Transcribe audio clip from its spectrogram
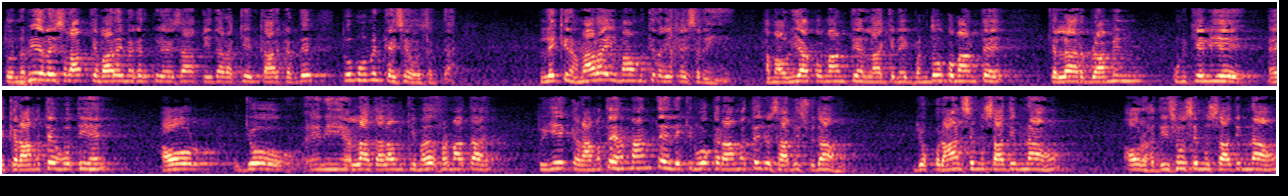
تو نبی علیہ السلام کے بارے میں اگر کوئی ایسا عقیدہ رکھ کے انکار کر دے تو مومن کیسے ہو سکتا ہے؟ لیکن ہمارا ایمان ان کے طریقے سے نہیں ہے۔ ہم اولیاء کو مانتے ہیں، اللہ کے نیک بندوں کو مانتے ہیں کہ اللہ رب العالمین ان کے لیے کرامتیں ہوتی ہیں اور جو یعنی اللہ تعالیٰ ان کی مدد فرماتا ہے۔ تو یہ کرامتیں ہم مانتے ہیں، لیکن وہ کرامتیں جو ثابت شدہ ہوں، جو قرآن سے مصادم نہ ہوں اور حدیثوں سے مصادم نہ ہوں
